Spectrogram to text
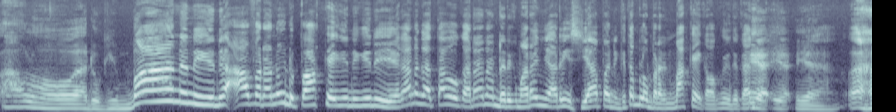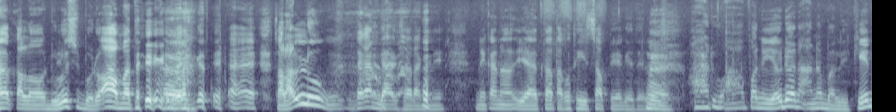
Allah, aduh gimana nih? Ini apa Nana udah pakai gini-gini ya? Karena nggak tahu karena Nana dari kemarin nyari siapa nih. Kita belum berani pakai waktu itu kan. Iya, iya. Iya. Ah, kalau dulu sih bodo amat. Salah lu. Kita kan nggak sekarang ini. Ini kan ya kita takut hisap ya gitu. Nah. Aduh apa nih? Ya udah anak-anak balikin.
